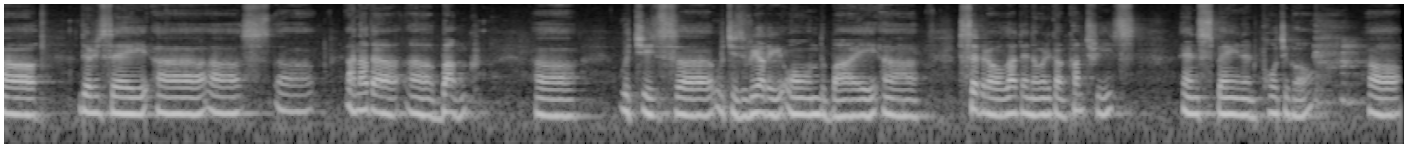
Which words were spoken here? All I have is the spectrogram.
Uh, there is a uh, uh, uh, another uh, bank uh, which is uh, which is really owned by uh, several Latin American countries and Spain and Portugal. Uh,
